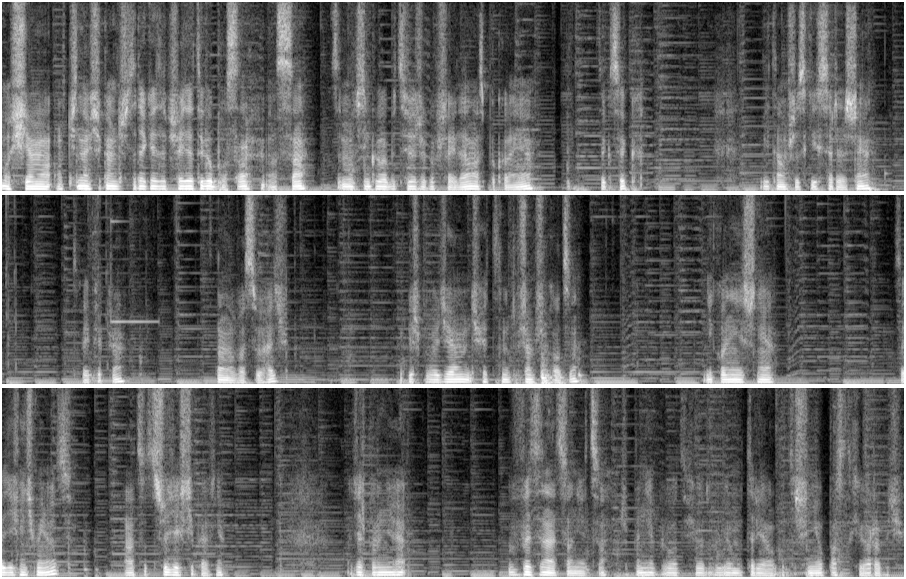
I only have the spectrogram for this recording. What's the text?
No siema, odcinek się kończy tak, kiedy przejdę tego bossa, Osa. W tym odcinku obiecuję, że go przejdę, na spokojnie. Cyk, cyk. Witam wszystkich serdecznie. Tutaj pieprzę. Znowu was słychać. Jak już powiedziałem, dzisiaj ten poziom przechodzę. Niekoniecznie za 10 minut, a co 30 pewnie. Chociaż pewnie wytnę co nieco, żeby nie było takiego długiego materiału, bo to się nie opłaca takiego robić.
